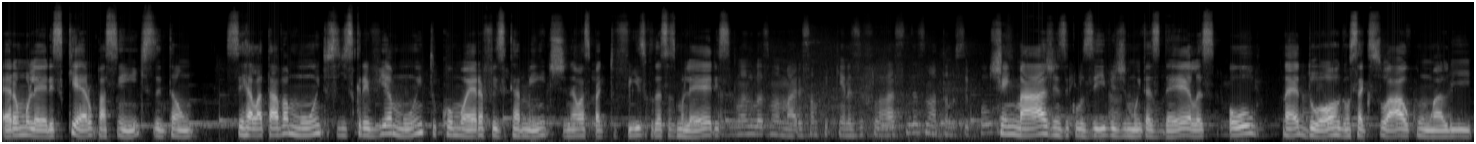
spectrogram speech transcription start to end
eram mulheres que eram pacientes, então se relatava muito, se descrevia muito como era fisicamente, né, o aspecto físico dessas As mulheres. glândulas mamárias são pequenas e flácidas, notando-se pouco. Tinha imagens, inclusive, de muitas delas, ou né, do órgão sexual com ali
